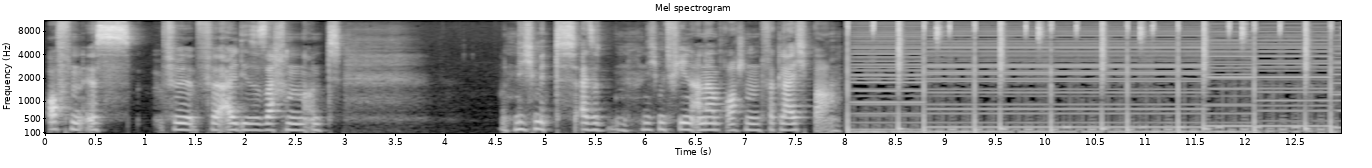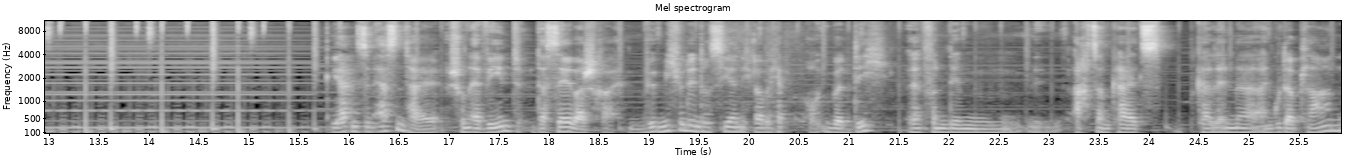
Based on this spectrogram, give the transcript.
offen ist für, für all diese Sachen und, und nicht mit, also nicht mit vielen anderen Branchen vergleichbar. Wir hatten es im ersten Teil schon erwähnt, das selber schreiben. Mich würde interessieren, ich glaube, ich habe auch über dich äh, von dem Achtsamkeitskalender ein guter Plan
